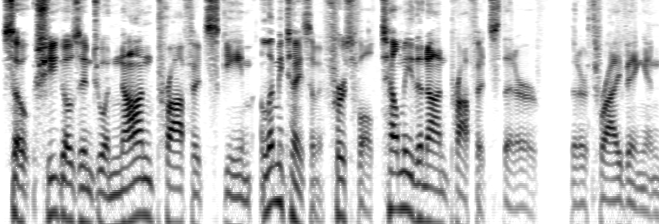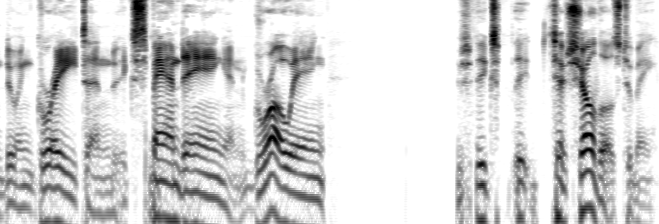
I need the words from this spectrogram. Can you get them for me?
So she goes into a nonprofit scheme. Let me tell you something. First of all, tell me the nonprofits that are that are thriving and doing great and expanding and growing. Ex- to show those to me.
